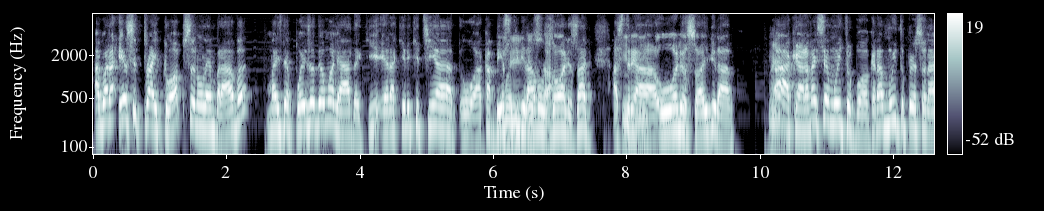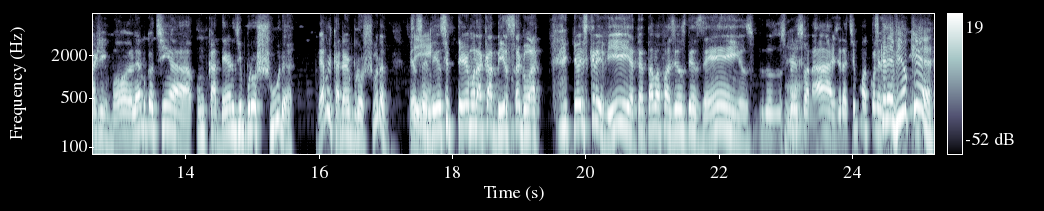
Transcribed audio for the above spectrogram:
Agora, esse Triclops eu não lembrava, mas depois eu dei uma olhada aqui. Era aquele que tinha a cabeça um que virava os olhos, sabe? As uhum. a, o olho só e virava. É. Ah, cara, vai ser muito bom, cara. Muito personagem bom. Eu lembro que eu tinha um caderno de brochura Lembra caderno brochura? Você vê esse termo na cabeça agora. Que eu escrevia, tentava fazer os desenhos dos é. personagens, era tipo uma coleção. Escrevia o quê?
